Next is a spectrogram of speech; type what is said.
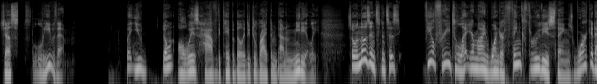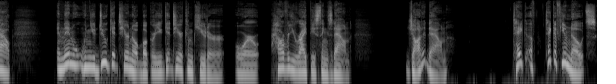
just leave them. But you don't always have the capability to write them down immediately. So, in those instances, feel free to let your mind wander, think through these things, work it out. And then when you do get to your notebook or you get to your computer or however you write these things down, jot it down. Take a take a few notes,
